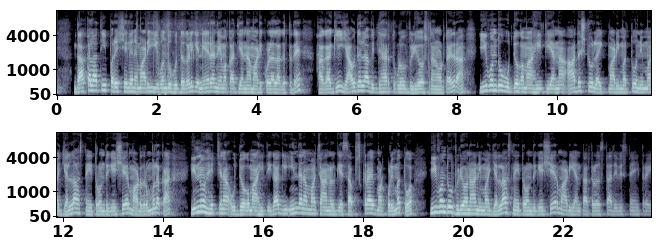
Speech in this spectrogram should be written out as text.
ದಾಖಲಾತಿ ಪರಿಶೀಲನೆ ಮಾಡಿ ಈ ಒಂದು ಹುದ್ದೆಗಳಿಗೆ ನೇರ ನೇಮಕಾತಿಯನ್ನು ಮಾಡಿಕೊಳ್ಳಲಾಗುತ್ತದೆ. ಹಾಗಾಗಿ ಯಾವುದೆಲ್ಲ ವಿದ್ಯಾರ್ಥಿಗಳು ವಿಡಿಯೋಸ್ನ ನೋಡ್ತಾ ಇದ್ರ, ಈ ಒಂದು ಉದ್ಯೋಗ ಮಾಹಿತಿಯನ್ನು ಆದಷ್ಟು ಲೈಕ್ ಮಾಡಿ ಮತ್ತು ನಿಮ್ಮ ಎಲ್ಲ ಸ್ನೇಹಿತರೊಂದಿಗೆ ಶೇರ್ ಮಾಡೋದ್ರ ಮೂಲಕ ಇನ್ನೂ ಹೆಚ್ಚಿನ ಉದ್ಯೋಗ ಮಾಹಿತಿಗಾಗಿ ಹಿಂದೆ ನಮ್ಮ ಚಾನಲ್ಗೆ ಸಬ್ಸ್ಕ್ರೈಬ್ ಮಾಡ್ಕೊಳ್ಳಿ ಮತ್ತು ಈ ಒಂದು ವಿಡಿಯೋನ ನಿಮ್ಮ ಎಲ್ಲ ಸ್ನೇಹಿತರೊಂದಿಗೆ ಶೇರ್ ಮಾಡಿ ಅಂತ ತಿಳಿಸ್ತಾ ಇದ್ದೀವಿ ಸ್ನೇಹಿತರೆ.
